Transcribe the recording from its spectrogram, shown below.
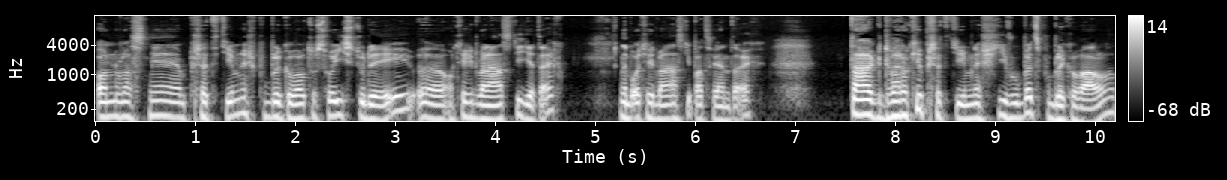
on vlastně předtím, než publikoval tu svoji studii uh, o těch 12 dětech, nebo o těch 12 pacientech, tak dva roky předtím, než ji vůbec publikoval,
